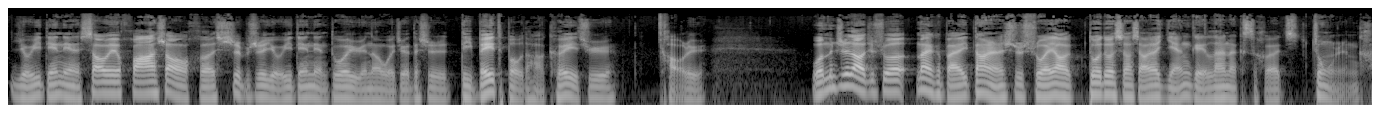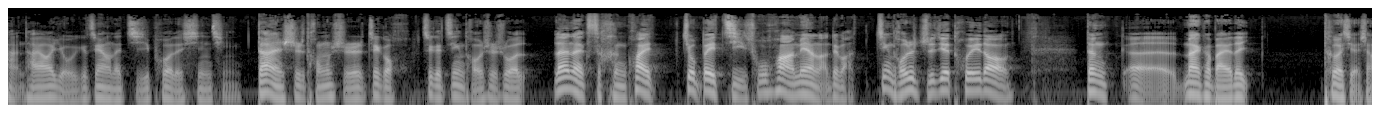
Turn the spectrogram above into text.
有一点点稍微花哨和是不是有一点点多余呢？我觉得是 debatable 的哈，可以去考虑。我们知道，就说麦克白当然是说要多多少少要演给 Lennox 和众人看，他要有一个这样的急迫的心情。但是同时，这个这个镜头是说 Lennox 很快。就被挤出画面了，对吧？镜头是直接推到邓呃麦克白的特写上。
